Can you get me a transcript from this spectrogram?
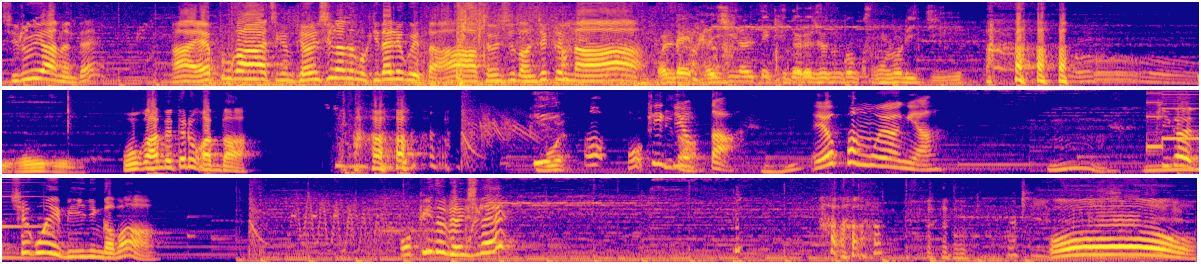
지루해하는데? 아 F가 지금 변신하는 거 기다리고 있다 아 변신 언제 끝나 원래 변신할 때 기다려주는 건 국룰이지 오 오가 한 대 때려 간다 뭐야? 어? 어, P다. 귀엽다 에어팟 모양이야 음 P가 최고의 미인인가봐 어 P도 변신해? 오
